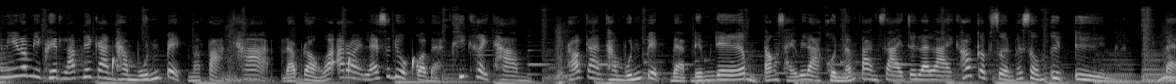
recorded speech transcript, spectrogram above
วันนี้เรามีเคล็ดลับในการทำวุ้นเป็ดมาฝากค่ะ รับรองว่าอร่อยและสะดวกกว่าแบบที่เคยทำ เพราะการทำวุ้นเป็ดแบบเดิมๆ ต้องใช้เวลาคนน้ำตาลทรายจนละลายเข้ากับส่วนผสมอื่นๆ แต่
